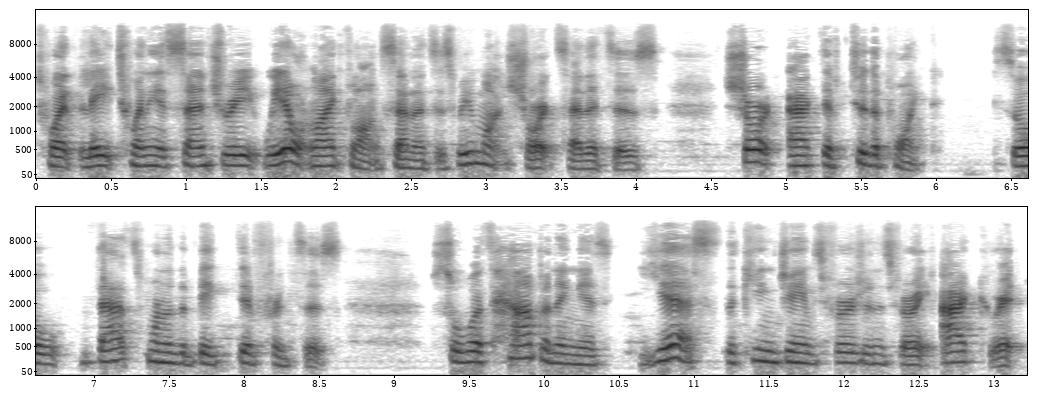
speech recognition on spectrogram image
tw- late 20th century, we don't like long sentences. We want short sentences, short, active, to the point. So that's one of the big differences. So what's happening is, yes, the King James Version is very accurate,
